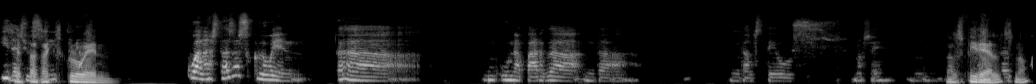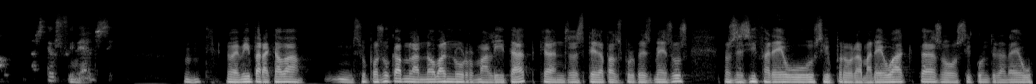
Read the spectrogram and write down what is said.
i de si justícia? estàs excloent. Quan estàs excloent eh, una part de, de, dels teus, no sé... Dels fidels, no? Els teus fidels, sí. Mm-hmm. Noemi, per acabar, mm, suposo que amb la nova normalitat que ens espera pels propers mesos, no sé si fareu, si programareu actes o si continuareu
